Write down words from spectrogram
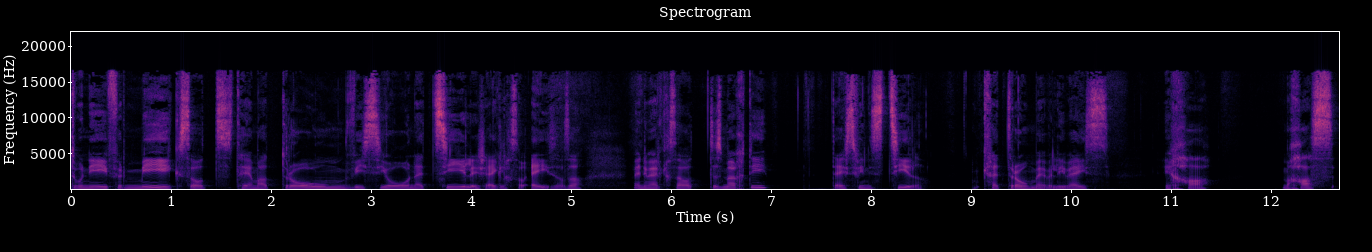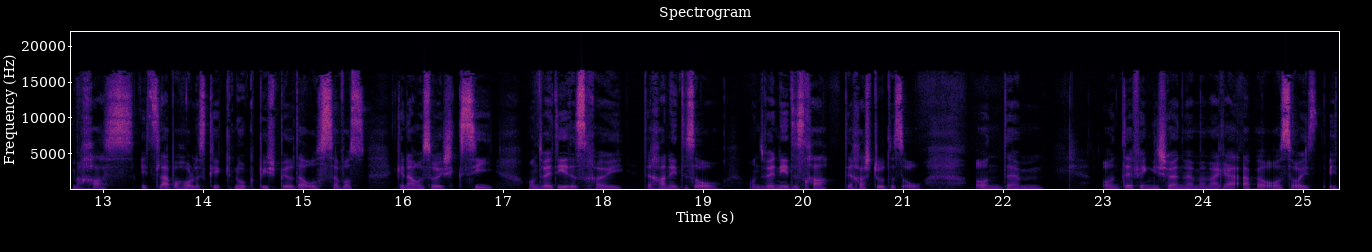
tue ich für mich so das Thema Traum, Visionen, Ziel ist eigentlich so eins. Also wenn ich merke, so, das möchte ich, dann ist es wie ein Ziel. Kein Traum mehr, weil ich weiss, ich kann, man kann es ins Leben holen. Es gibt genug Beispiele da draußen, wo es genau so war. Und wenn die das können, dann kann ich das auch. Und wenn ich das kann, dann kannst du das auch. Und, ähm, und dann finde ich schön, wenn man eben auch so in, in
